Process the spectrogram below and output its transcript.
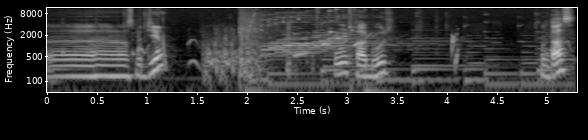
Äh, was mit dir? Ultra gut. Und das?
